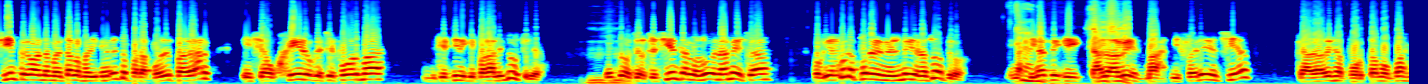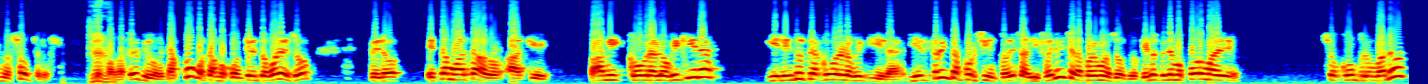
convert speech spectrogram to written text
siempre van a aumentar los medicamentos para poder pagar ese agujero que se forma que tiene que pagar la industria. Ujú. Entonces, o se sientan los dos en la mesa, porque después nos ponen en el medio a nosotros. Imagínate que cada Sí, sí. vez más diferencia, cada vez aportamos más nosotros. Claro. Los farmacéuticos, que tampoco estamos contentos con eso, pero estamos atados a que PAMI cobra lo que quiera y la industria cobra lo que quiera. Y el 30% de esa diferencia la ponemos nosotros, que no tenemos forma de... Yo compro un valor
